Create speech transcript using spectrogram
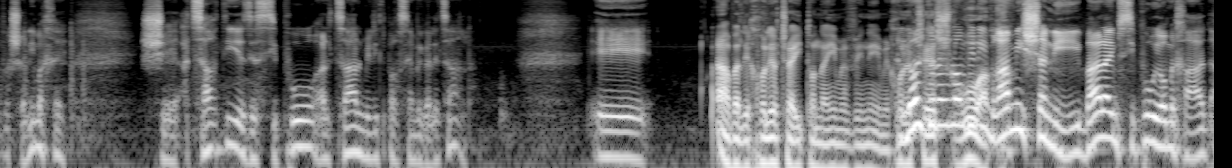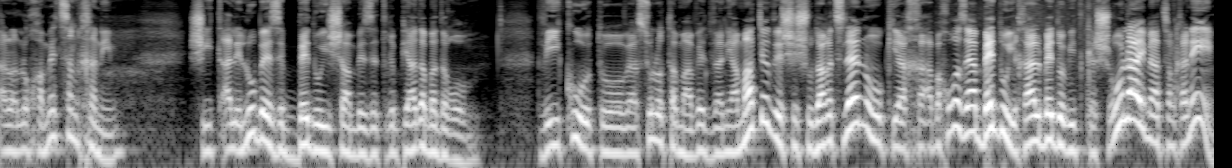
כבר שנים אחרי, שעצרתי איזה סיפור על צה"ל מלהתפרסם בגלי צה"ל. אה, אה, אבל יכול להיות שהעיתונאים מבינים, יכול לא, להיות שיש עיתונאים לא רוח. מבינים. רמי שני בא אליי עם סיפור יום אחד על לוחמי צנחנים שהתעללו באיזה בדואי שם, באיזה טרמפיאדה בדרום, והיכו אותו ועשו לו את המוות, ואני אמרתי על זה ששודר אצלנו, כי הח- הבחור הזה היה בדואי, חייל בדואי, והתקשרו אליי מהצנחנים.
